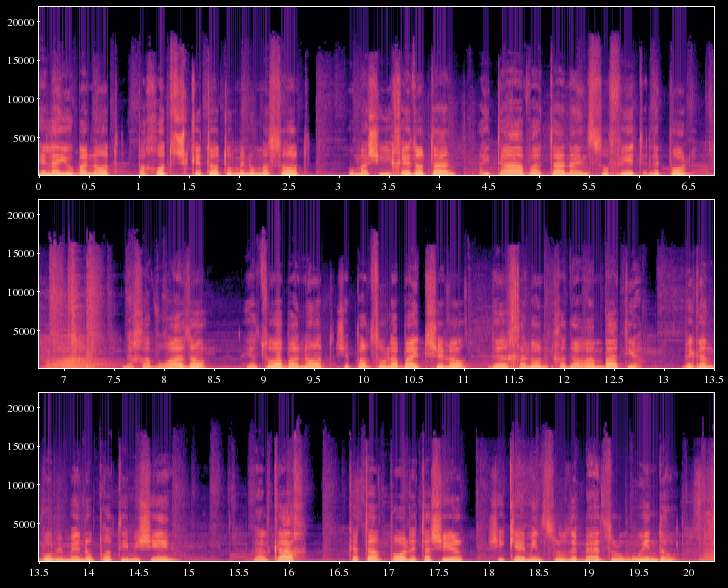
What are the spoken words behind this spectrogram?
אלה היו בנות פחות שקטות ומנומסות, ומה שייחד אותן הייתה אהבתן האינסופית לפול. מהחבורה הזו יצאו הבנות שפרצו לבית שלו דרך חלון חדר אמבטיה, וגנבו ממנו פרטים אישיים. ועל כך כתב פול את השיר She came in through the bathroom window.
